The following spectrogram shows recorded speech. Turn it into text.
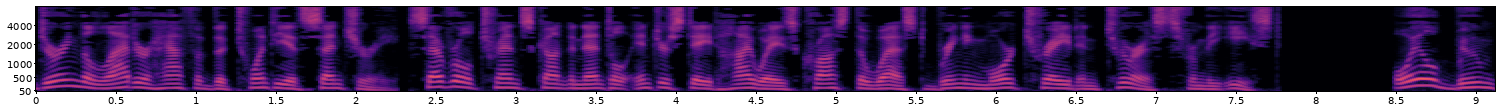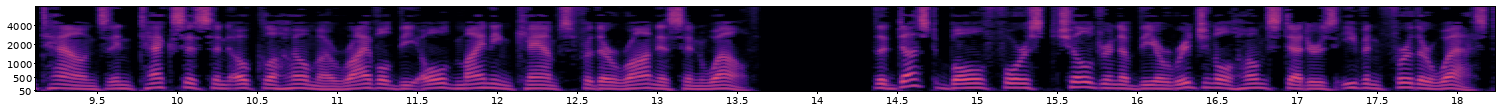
During the latter half of the 20th century, several transcontinental interstate highways crossed the West bringing more trade and tourists from the East. Oil boom towns in Texas and Oklahoma rivaled the old mining camps for their rawness and wealth. The Dust Bowl forced children of the original homesteaders even further west.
